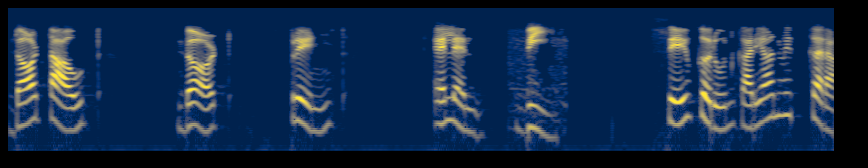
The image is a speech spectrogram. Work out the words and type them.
dot out dot println b. Save करून कार्यान्वित करा.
